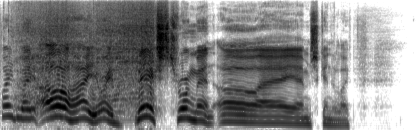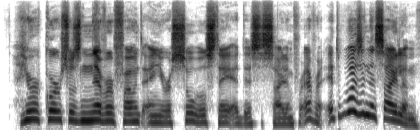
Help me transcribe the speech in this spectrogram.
Why do I... Oh, hi, you're a big, strong man. Oh, I am skinned alive. Your corpse was never found and your soul will stay at this asylum forever. It was an asylum.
